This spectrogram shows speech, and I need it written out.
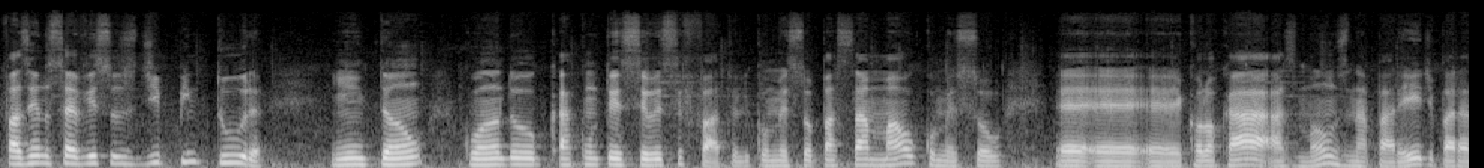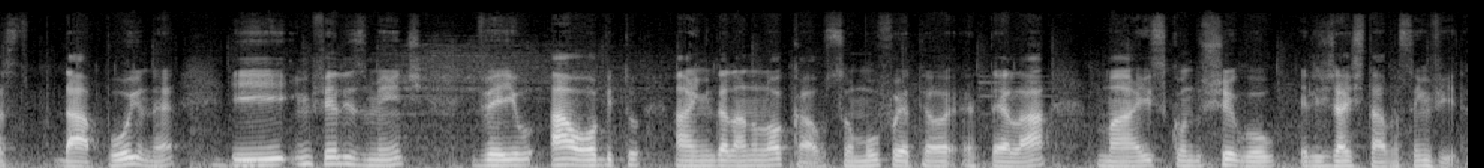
fazendo serviços de pintura. E então, quando aconteceu esse fato, ele começou a passar mal, começou a é, é, é, colocar as mãos na parede para dar apoio, né? E infelizmente veio a óbito ainda lá no local. O SAMU foi até, até lá, mas quando chegou ele já estava sem vida.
